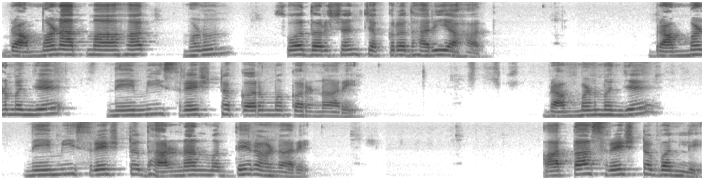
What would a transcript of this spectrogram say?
ब्राह्मण आत्मा आहात म्हणून स्वदर्शन चक्रधारी आहात. ब्राह्मण म्हणजे नेहमी श्रेष्ठ कर्म करणारे. ब्राह्मण म्हणजे नेहमी श्रेष्ठ धारणांमध्ये राहणारे. आता श्रेष्ठ बनले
